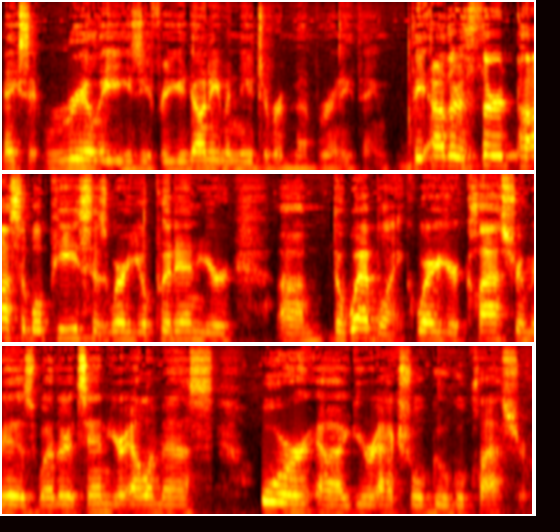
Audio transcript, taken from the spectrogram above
makes it really easy for you. You don't even need to remember anything. The other third possible piece is where you'll put in your um, the web link, where your classroom is, whether it's in your LMS or uh, your actual Google Classroom.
